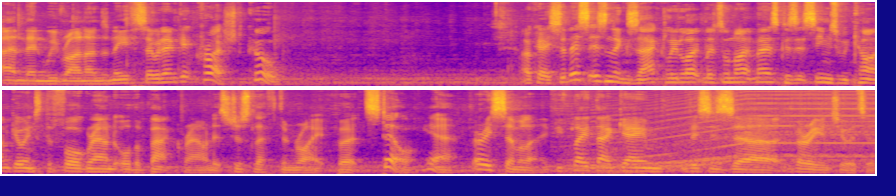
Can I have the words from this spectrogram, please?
And then we run underneath so we don't get crushed. Cool. Okay, so this isn't exactly like Little Nightmares because it seems we can't go into the foreground or the background, it's just left and right, but still, yeah, very similar. If you've played that game, this is uh, very intuitive.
